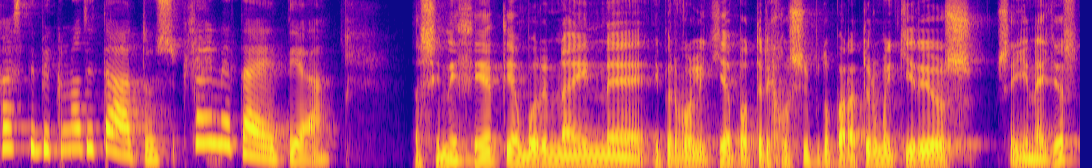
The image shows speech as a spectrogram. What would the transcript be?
χάσει την πυκνότητά τους. Ποια είναι τα αίτια; Τα συνήθεια αίτια μπορεί να είναι υπερβολική αποτρίχωση που το παρατηρούμε κυρίως σε γυναίκες.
